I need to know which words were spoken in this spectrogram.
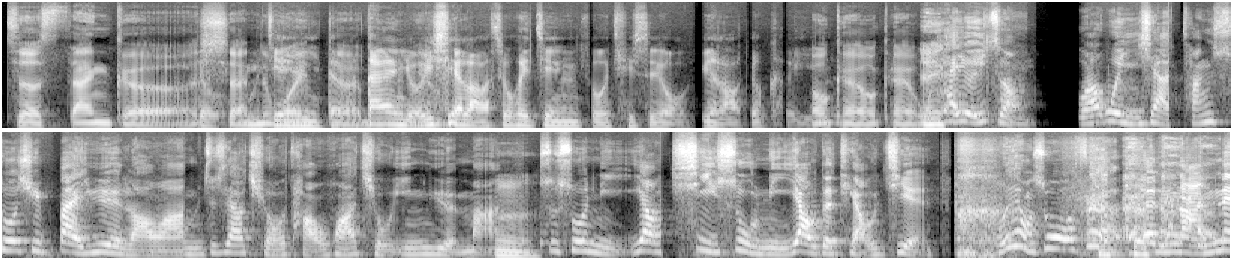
这三个神位的，当然有一些老师会建议说，其实有月老就可以。OK OK，还有一种。我要问一下，常说去拜月老啊，我们就是要求桃花、求姻缘嘛。嗯，是说你要细数你要的条件。我想说这很难呢。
